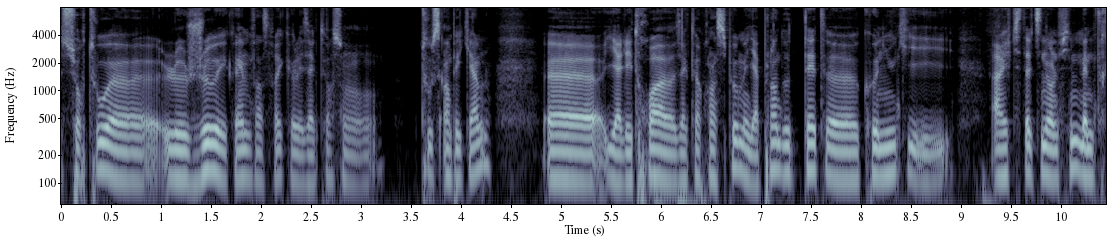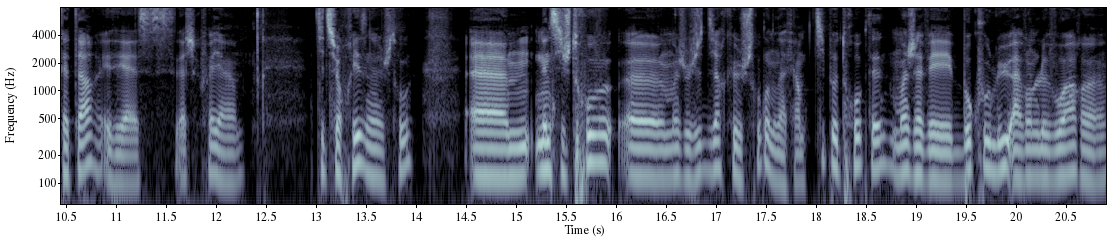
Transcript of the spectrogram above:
surtout le jeu est quand même. C'est vrai que les acteurs sont tous impeccables. Euh, Il y a les trois euh, acteurs principaux, mais il y a plein d'autres têtes euh, connues qui arrivent petit à petit dans le film, même très tard, et euh, à chaque fois il y a une petite surprise, euh, je trouve. Euh, même si je trouve, euh, moi je veux juste dire que je trouve qu'on en a fait un petit peu trop peut-être. Moi j'avais beaucoup lu avant de le voir euh,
